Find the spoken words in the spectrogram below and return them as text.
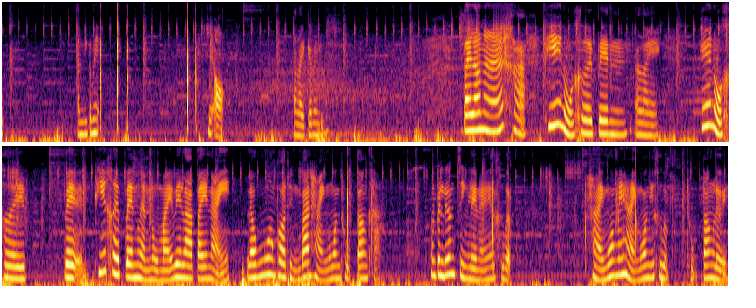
อันนี้ก็ไม่ ไม่ออก อะไรก็ไม่รู้ ไปแล้วนะค่ะ พี่หนูเคยเป็นอะไรพี่หนูเคย พี่เคยเป็นเหมือนหนูไหมเวลาไปไหน แล้วง่วงพอถึงบ้านหายง่วงถูกต้องค่ะ มันเป็นเรื่องจริงเลยนะนี่คือแบบ หายง่วงไม่หายง่วงนี่คือแบบถูกต้องเลย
